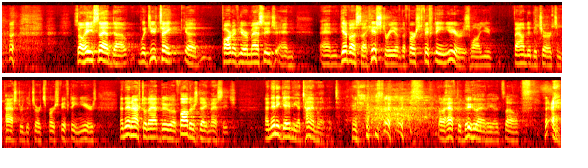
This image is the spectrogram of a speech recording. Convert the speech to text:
so he said, uh, Would you take uh, part of your message and, and give us a history of the first 15 years while you founded the church and pastored the church first 15 years? And then after that, do a Father's Day message. And then he gave me a time limit that I have to do that in. So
